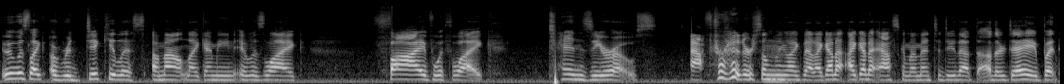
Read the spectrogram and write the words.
it was like a ridiculous amount. Like i mean it was like five with like 10 zeros after it or something mm. like that. I gotta i gotta ask him. I meant to do that the other day but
